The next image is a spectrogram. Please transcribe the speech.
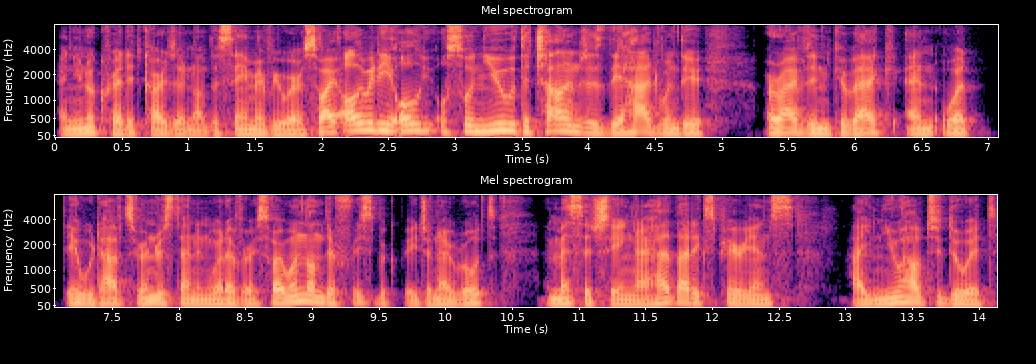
and you know, credit cards are not the same everywhere. So I already also knew the challenges they had when they arrived in Quebec and what they would have to understand and whatever. So I went on their Facebook page and I wrote a message saying I had that experience, I knew how to do it,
